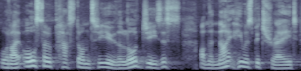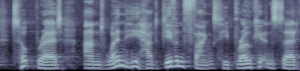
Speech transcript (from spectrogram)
what I also passed on to you. The Lord Jesus, on the night he was betrayed, took bread, and when he had given thanks, he broke it and said,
